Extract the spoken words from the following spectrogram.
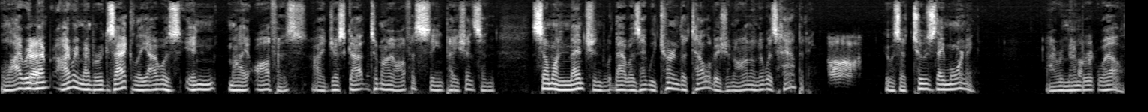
Well, I remember. I remember exactly. I was in my office. I had just gotten to my office, seeing patients, and someone mentioned that was we turned the television on, and it was happening. Ah, It was a Tuesday morning. I remember it well.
